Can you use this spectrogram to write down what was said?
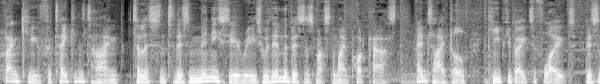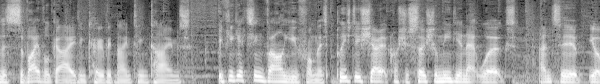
Thank you for taking the time to listen to this mini series within the Business Mastermind podcast entitled Keep Your Boat Afloat Business Survival Guide in COVID 19 Times. If you're getting value from this, please do share it across your social media networks and to your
